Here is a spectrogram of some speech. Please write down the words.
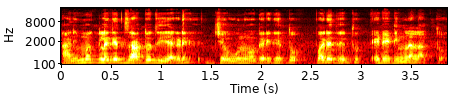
आणि मग लगेच जातो तिच्याकडे जेवून वगैरे घेतो परत येतो एडिटिंगला लागतो.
